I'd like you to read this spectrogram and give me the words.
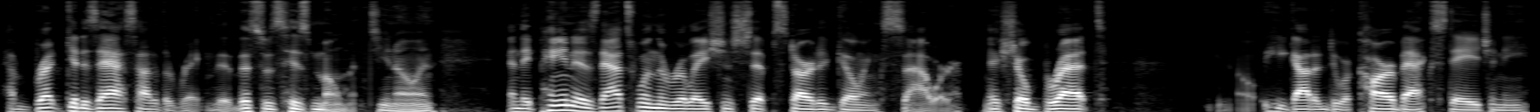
have Bret get his ass out of the ring. This was his moment, you know, and and they paint as that's when the relationship started going sour. They show Bret, you know, he got into a car backstage and he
